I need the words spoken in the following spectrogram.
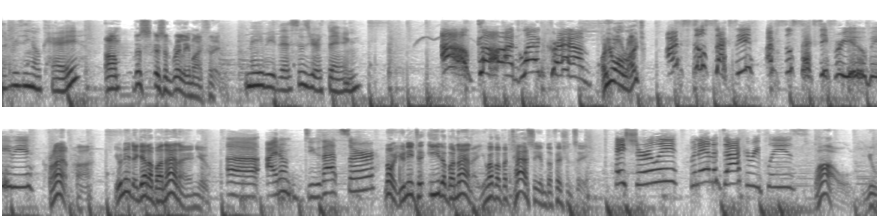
everything okay? Um, this isn't really my thing. Maybe this is your thing. Oh, God! Leg cramp! Are you all right? I'm still sexy! I'm still sexy for you, baby! Cramp, huh? You need to get a banana in you. Uh, I don't do that, sir. No, you need to eat a banana. You have a potassium deficiency. Hey, Shirley, banana daiquiri, please. Wow, you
